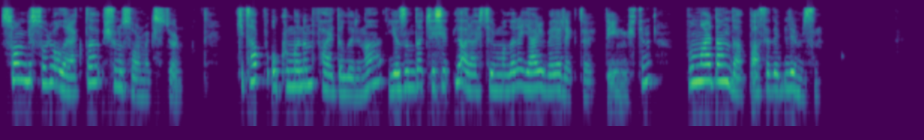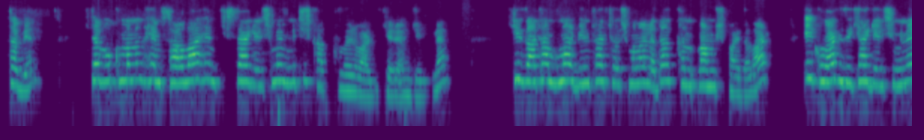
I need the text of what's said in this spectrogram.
Son bir soru olarak da şunu sormak istiyorum. Kitap okumanın faydalarına yazında çeşitli araştırmalara yer vererek de değinmiştin. Bunlardan da bahsedebilir misin? Tabii. Kitap okumanın hem sağlığa hem kişisel gelişime müthiş katkıları var bir kere öncelikle. Ki zaten bunlar bilimsel çalışmalarla da kanıtlanmış faydalar. İlk olarak zeka gelişimine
